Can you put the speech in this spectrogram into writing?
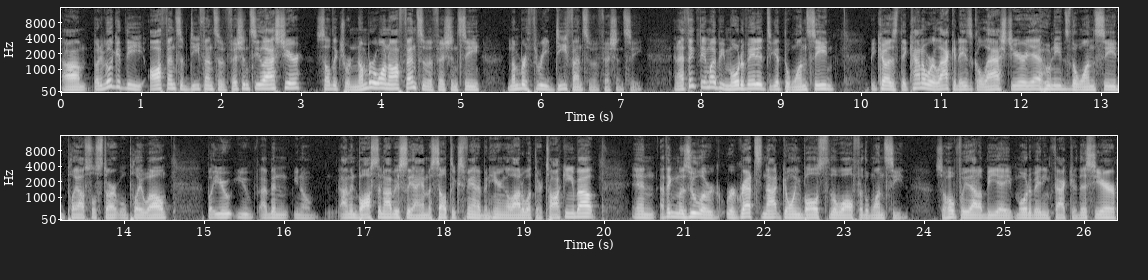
Um, but if you look at the offensive defensive efficiency last year, Celtics were number one offensive efficiency, number three defensive efficiency. And I think they might be motivated to get the one seed because they kind of were lackadaisical last year. Yeah, who needs the one seed? Playoffs will start, we'll play well. But you, you, I've been, you know, I'm in Boston. Obviously, I am a Celtics fan. I've been hearing a lot of what they're talking about, and I think Mazzulla regrets not going balls to the wall for the one seed. So hopefully that'll be a motivating factor this year.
